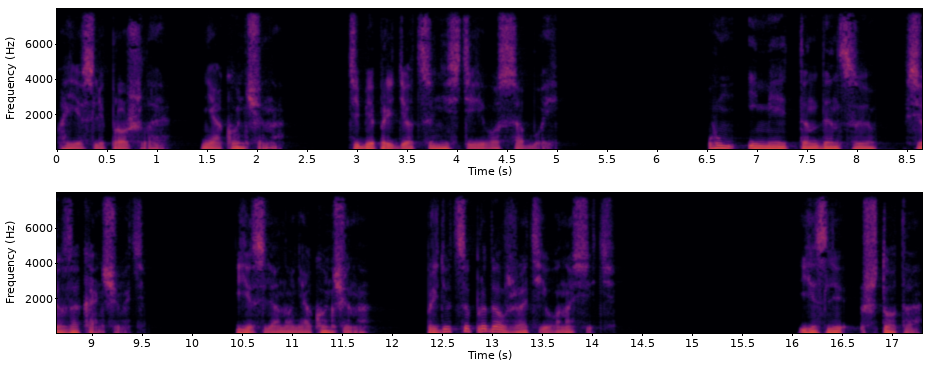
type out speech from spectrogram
А если прошлое не окончено, тебе придется нести его с собой. Ум имеет тенденцию все заканчивать. Если оно не окончено, придется продолжать его носить. Если что-то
